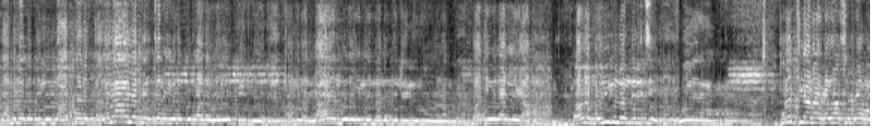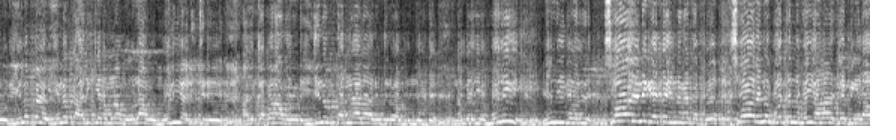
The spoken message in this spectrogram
தமிழகத்தில் உள்ள அத்தனை தலைவாய பிரச்சனைகளுக்குமான ஒரே தீர்வு தமிழர் யார் என்பதை இந்த நிலத்தில் நிறுவுவோம். பாத்தீங்களா இல்லையா? பல மொழிகள் வந்துருச்சு. ஒரு புரட்சியாளர்கள்லாம் சொல்றாங்க ஒரு இனத்தை இனத்தை அழிக்கணும்னா முதல்ல அவன் மொழி அழிச்சிடு அதுக்கப்புறம் அவனோட இனம் தன்னால அழிஞ்சிடும் அப்படின்னு சொல்லிட்டு நம்மளுடைய மொழி எழுதிட்டு வருது. சோறுன்னு கேட்டா என்னங்க தப்பு? சோறுன்னு ஹோட்டல்ல போய் யாராவது கேட்பீங்களா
